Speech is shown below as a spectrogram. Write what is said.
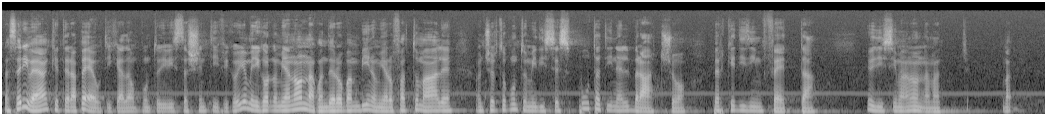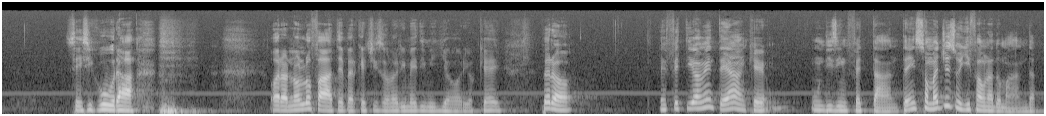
La saliva è anche terapeutica da un punto di vista scientifico. Io mi ricordo mia nonna quando ero bambino, mi ero fatto male, a un certo punto mi disse sputati nel braccio perché disinfetta. Io dissi ma nonna, ma, cioè, ma sei sicura? Ora non lo fate perché ci sono rimedi migliori, ok? Però effettivamente è anche un disinfettante. Insomma, Gesù gli fa una domanda.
